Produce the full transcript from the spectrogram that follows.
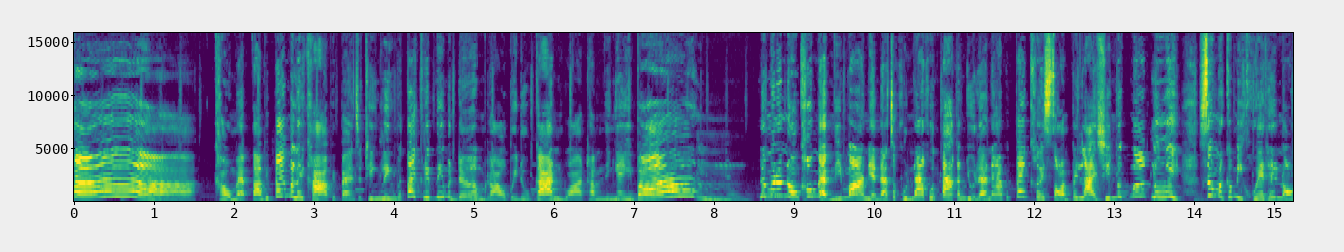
ค่ะเข้าแมปตามพี่แป้งมาเลยค่ะ พี่แป้งจะทิ้งลิงก์ไว้ใต้คลิปนี้เหมือนเดิม เราไปดูกันว่าทำยังไงบ้าง แล้วเมื่อน้องเข้า แบบนี้มาเนี่ยน่าจะคุ้นหน้าคุ้นตากันอยู่แล้วนะคะพี่แป้งเคยสอนไปหลายชิ้นมากๆเลย ซึ่งมันก็มีเควสให้น้อง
